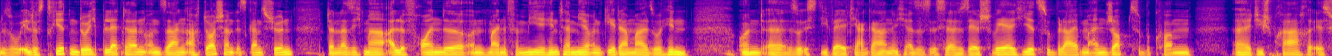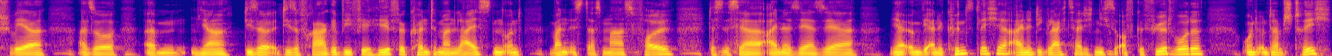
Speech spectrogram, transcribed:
so Illustrierten durchblättern und sagen, ach, Deutschland ist ganz schön, dann lasse ich mal alle Freunde und meine Familie hinter mir und gehe da mal so hin. Und äh, so ist die Welt ja gar nicht. Also es ist ja sehr schwer, hier zu bleiben, einen Job zu bekommen. Äh, die Sprache ist schwer. Also ähm, ja, diese, diese Frage, wie viel Hilfe könnte man leisten und wann ist das Maß voll, das ist ja eine sehr, sehr ja irgendwie eine künstliche, eine, die gleichzeitig nicht so oft geführt wurde. Und unterm Strich,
